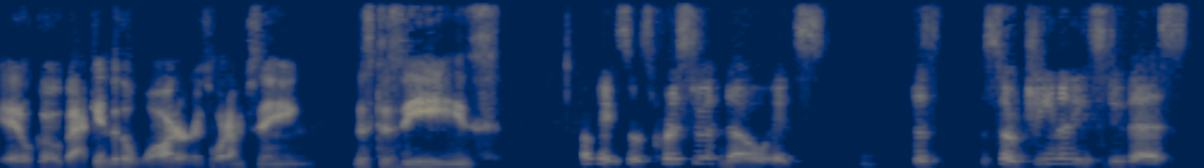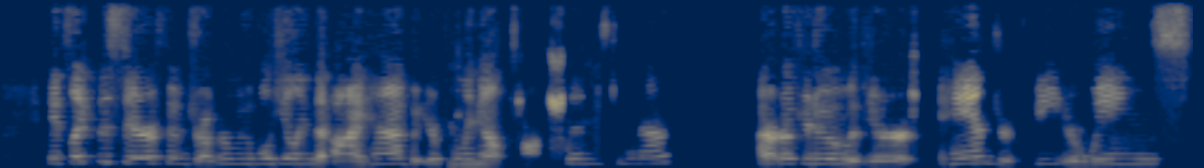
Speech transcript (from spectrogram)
it'll go back into the water, is what I'm seeing. This disease. Okay, so is Chris doing it? No, it's does so Gina needs to do this. It's like the seraphim drug removal healing that I have, but you're pulling Mhm. out toxins, Gina. I don't know if you're doing it with your hands, your feet, your wings.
